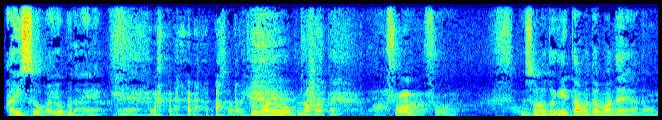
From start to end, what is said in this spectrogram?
愛想が良くないんやろね。だから評判良くなかったみたいね。あそうなんそう。でその時にたまたまねあの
